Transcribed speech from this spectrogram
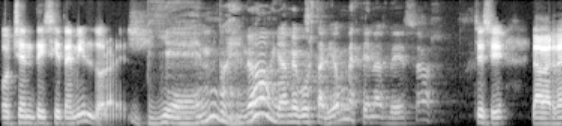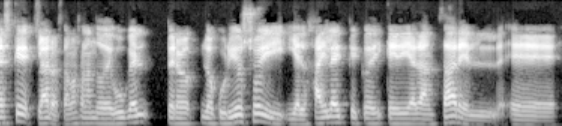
87 mil dólares. Bien, bueno, ya me gustaría un mecenas de esos. Sí, sí. La verdad es que, claro, estamos hablando de Google, pero lo curioso y, el highlight que quería lanzar, eh,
